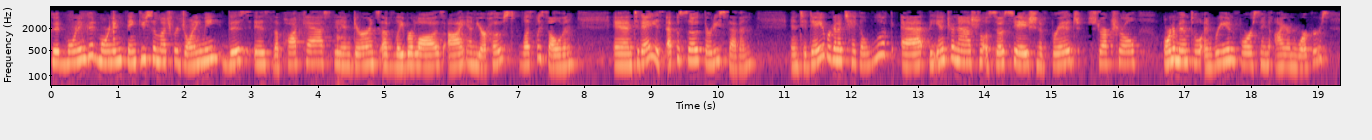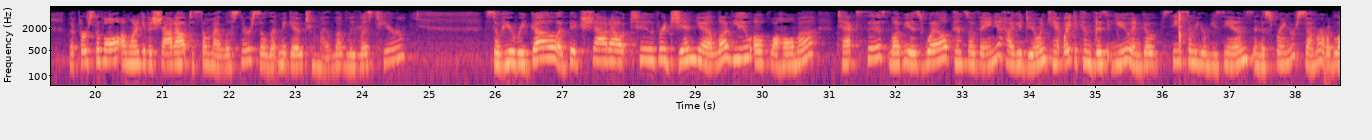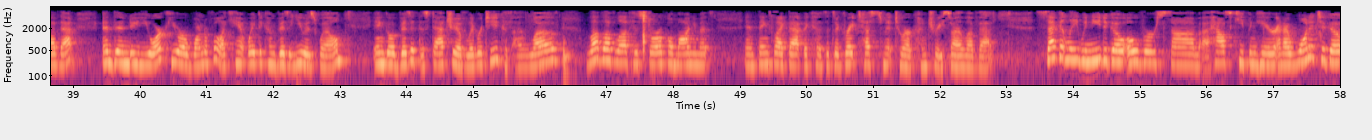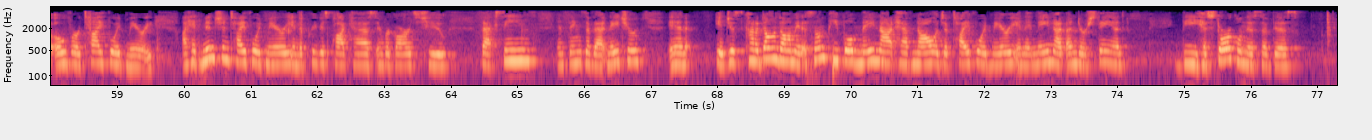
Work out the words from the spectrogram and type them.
Good morning, good morning. Thank you so much for joining me. This is the podcast, The Endurance of Labor Laws. I am your host, Leslie Sullivan, and today is episode 37. And today we're going to take a look at the International Association of Bridge, Structural, Ornamental, and Reinforcing Iron Workers. But first of all, I want to give a shout out to some of my listeners, so let me go to my lovely list here. So here we go. A big shout out to Virginia. Love you. Oklahoma. Texas. Love you as well. Pennsylvania. How you doing? Can't wait to come visit you and go see some of your museums in the spring or summer. I would love that. And then New York. You are wonderful. I can't wait to come visit you as well and go visit the Statue of Liberty because I love, love, love, love historical monuments and things like that because it's a great testament to our country. So I love that. Secondly, we need to go over some uh, housekeeping here, and I wanted to go over Typhoid Mary. I had mentioned Typhoid Mary in the previous podcast in regards to vaccines and things of that nature, and it just kind of dawned on me that some people may not have knowledge of Typhoid Mary and they may not understand the historicalness of this.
